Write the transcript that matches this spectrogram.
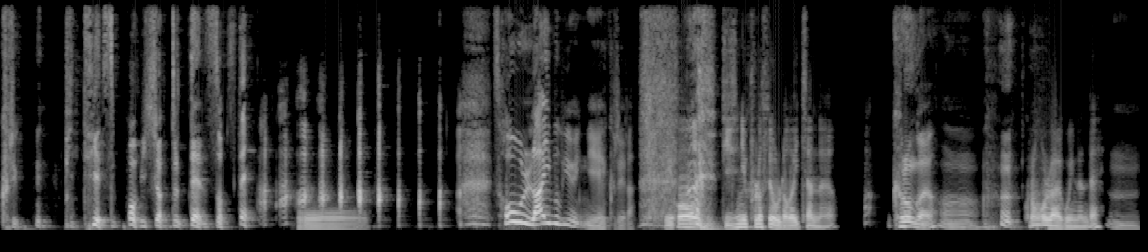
그리고 BTS Permission to Dance 때 서울 live viewing 예 그래라. 이거 디즈니 플러스에 올라가 있지 않나요? 그런가요? 어. 그런 걸로 알고 있는데. 음.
